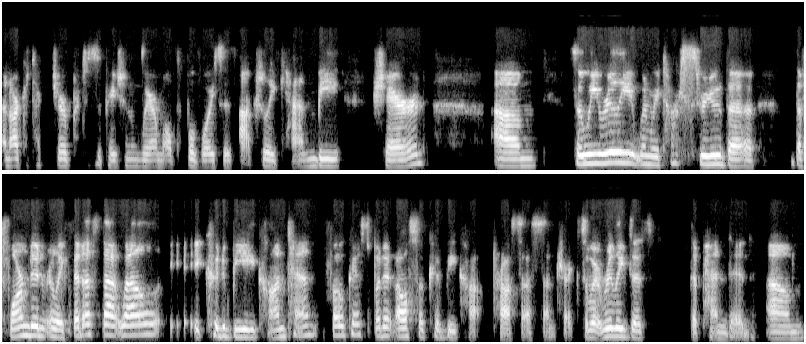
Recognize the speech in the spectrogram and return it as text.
an architecture of participation where multiple voices actually can be shared? Um, so we really, when we talked through the the form didn't really fit us that well. It could be content focused, but it also could be process centric. So it really just depended. Um,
